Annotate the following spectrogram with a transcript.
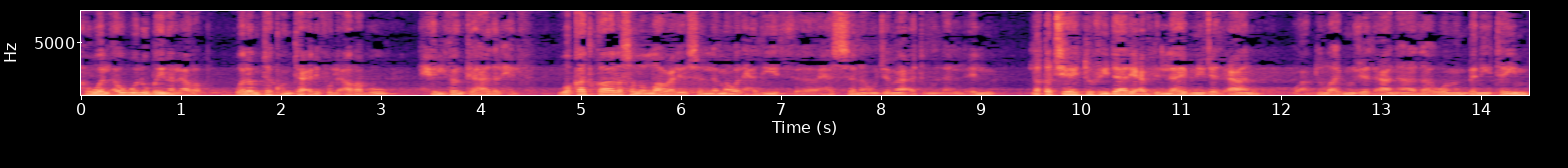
هو الأول بين العرب ولم تكن تعرف العرب حلفا كهذا الحلف. وقد قال صلى الله عليه وسلم والحديث حسنه جماعة من أهل العلم لقد شهدت في دار عبد الله بن جدعان وعبد الله بن جدعان هذا هو من بني تيم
